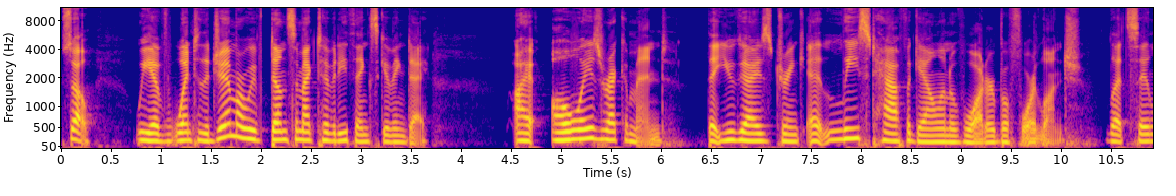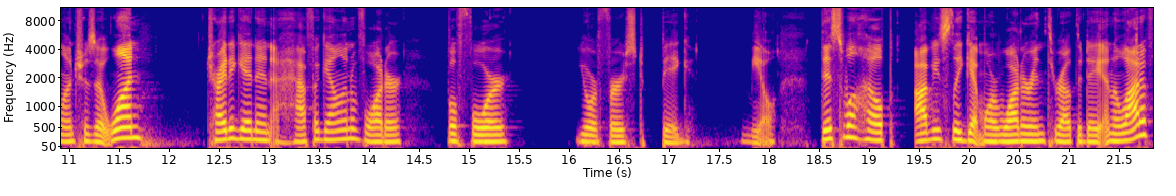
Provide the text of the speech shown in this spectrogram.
So, we have went to the gym or we've done some activity Thanksgiving Day. I always recommend that you guys drink at least half a gallon of water before lunch. Let's say lunch is at one. Try to get in a half a gallon of water before your first big meal. This will help obviously get more water in throughout the day. And a lot of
